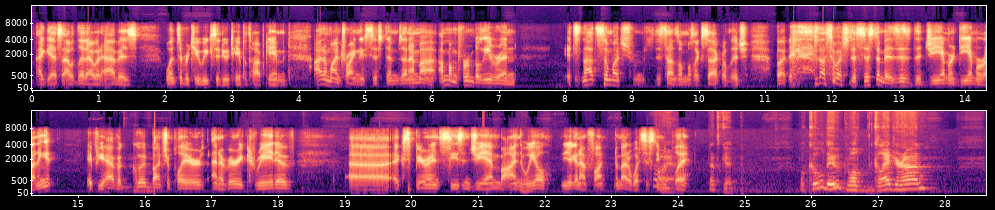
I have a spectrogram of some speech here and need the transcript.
I guess, outlet I would have is once every two weeks to do a tabletop game. I don't mind trying new systems, and I'm a, I'm a firm believer in. It's not so much. This sounds almost like sacrilege, but it's not so much the system as is the GM or DM running it. If you have a good bunch of players and a very creative, uh, experienced, seasoned GM behind the wheel, you're gonna have fun, no matter what system Oh, you yeah. play. That's good. Well, cool, dude. Well, glad you're on.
